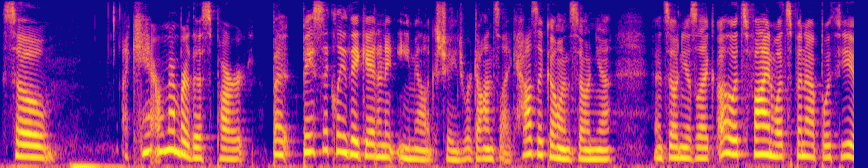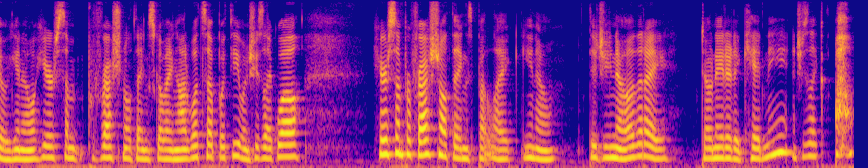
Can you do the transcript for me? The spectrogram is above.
So I can't remember this part, but basically they get in an email exchange where Dawn's like, How's it going, Sonya? And Sonya's like, Oh, it's fine. What's been up with you? You know, here's some professional things going on. What's up with you? And she's like, Well, here's some professional things, but like, you know, did you know that I donated a kidney? And she's like, oh,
